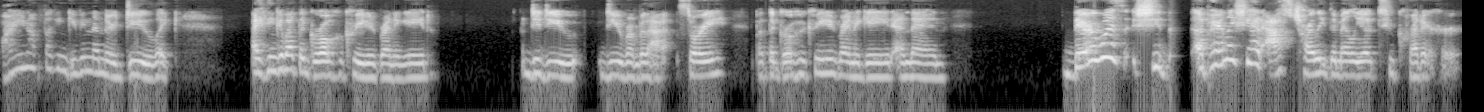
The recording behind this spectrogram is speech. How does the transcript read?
Why are you not fucking giving them their due? Like I think about the girl who created Renegade. Did you do you remember that story about the girl who created Renegade and then there was she apparently she had asked Charli D'Amelio to credit her.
